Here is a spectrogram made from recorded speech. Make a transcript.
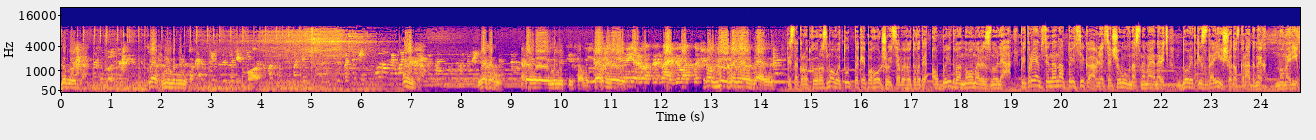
Доброго дня. Я з номерними знаком. Ой, я забув. Це е, мені ці що я- же вас не знаю, ви вас хоч Ну, я знаю. Після короткої розмови тут таки погоджуються виготовити обидва номери з нуля. Підприємці не надто й цікавляться, чому в нас немає навіть довідки з ДАІ щодо вкрадених номерів.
